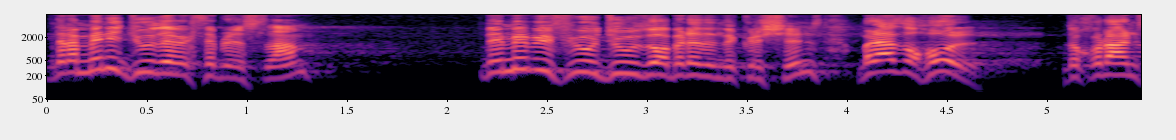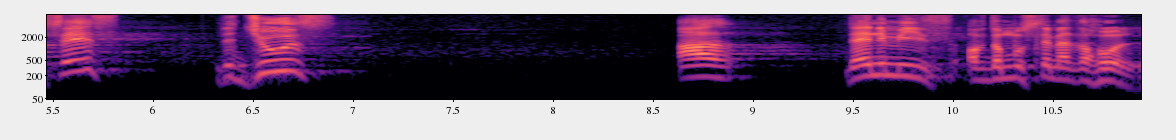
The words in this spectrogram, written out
There are many Jews who have accepted Islam. There may be few Jews who are better than the Christians, but as a whole, the Quran says the Jews are the enemies of the Muslim as a whole.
